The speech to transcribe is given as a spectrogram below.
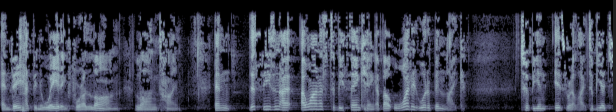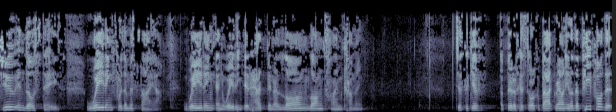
and they had been waiting for a long, long time. And this season, I, I want us to be thinking about what it would have been like to be an Israelite, to be a Jew in those days, waiting for the Messiah, waiting and waiting. It had been a long, long time coming. Just to give a bit of historical background, you know, the people, the,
